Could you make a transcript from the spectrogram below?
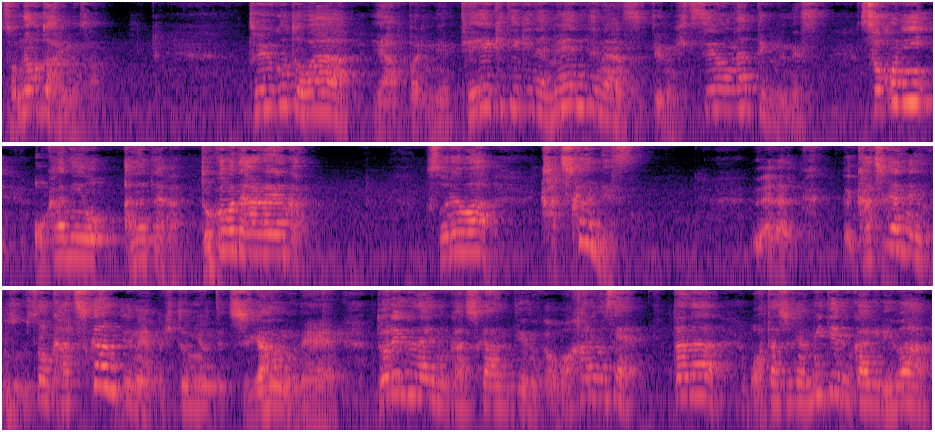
そんなことありません。ということはやっぱりね定期的なメンテナンスっていうのが必要になってくるんです。そこにお金をあなたがどこまで払えるか。それは価値観です。だから価値観ねその価値観っていうのはやっぱ人によって違うのでどれぐらいの価値観っていうのか分かりません。ただ私が見てる限りは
